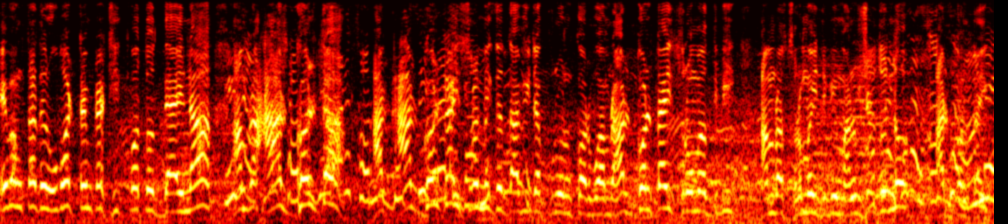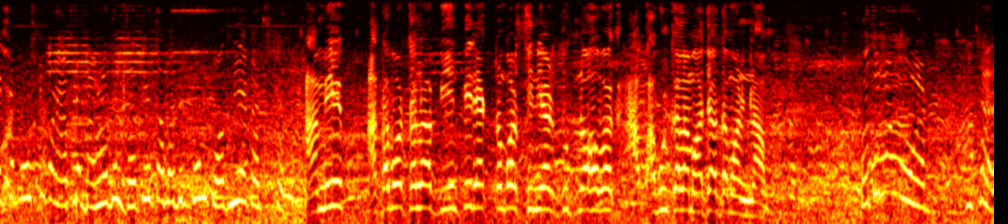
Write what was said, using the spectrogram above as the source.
এবং তাদের ওভার টাইমটা ঠিক মতো দেয় না আমরা আট ঘণ্টা আট ঘন্টায় শ্রমিকদের দাবিটা পূরণ করব। আমরা আট ঘন্টায় শ্রম দিবি আমরা শ্রমই দিবি মানুষের জন্য আট আচ্ছা, আমি ঘন্টাই একটা করব। আমি আতাবর থানা বিএনপির এক নম্বর সিনিয়র যুগ্ম আহ্বায়ক আব- আবুল কালাম আজাদ আমার নাম কত নম্বর ওয়ার্ড কোথায়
